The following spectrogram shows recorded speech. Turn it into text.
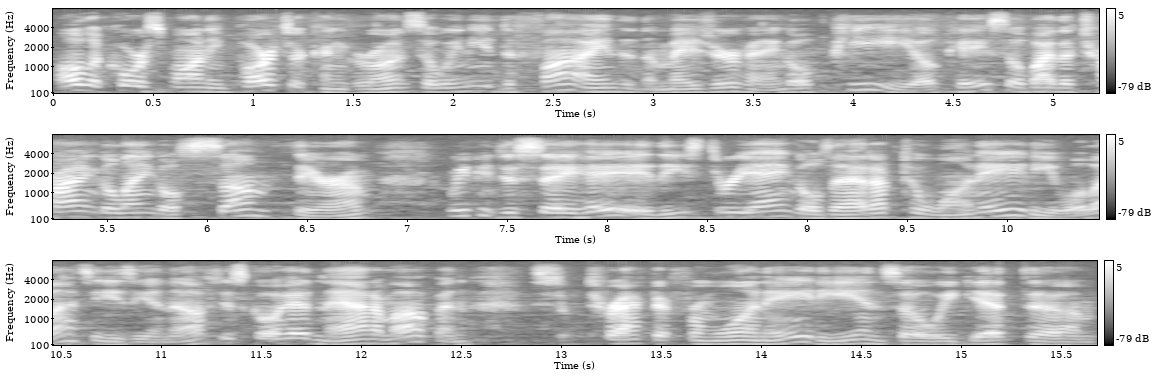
all the corresponding parts are congruent. So we need to find the measure of angle P. Okay, so by the triangle angle sum theorem, we can just say, hey, these three angles add up to 180. Well, that's easy enough. Just go ahead and add them up and subtract it from 180, and so we get um,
